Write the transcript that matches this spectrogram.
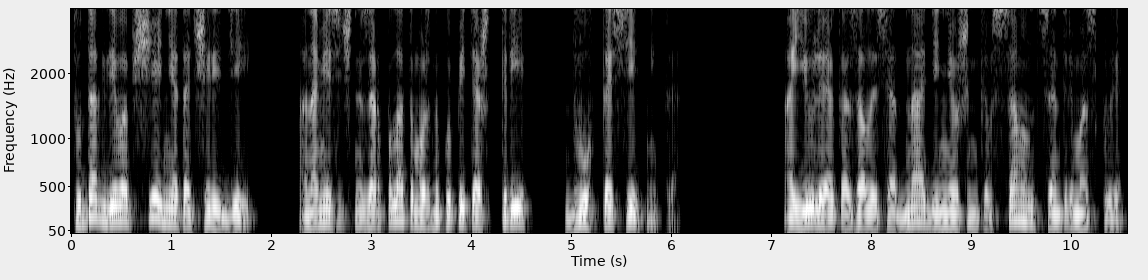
Туда, где вообще нет очередей, а на месячную зарплату можно купить аж три двухкассетника. А Юлия оказалась одна, денешенька, в самом центре Москвы,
